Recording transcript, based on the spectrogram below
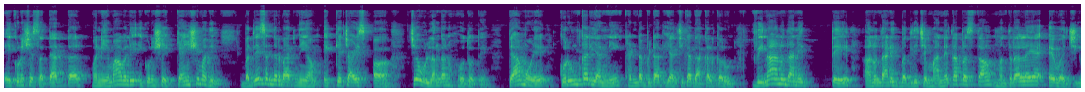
एकोणीसशे सत्याहत्तर व नियमावली एकोणीसशे एक्क्याऐंशीमधील बदलीसंदर्भात नियम एक्केचाळीस अ चे उल्लंघन होत होते. त्यामुळे कुरुमकर यांनी खंडपीठात याचिका दाखल करून विनाअनुदानित ते अनुदानित बदलीचे मान्यता प्रस्ताव मंत्रालयाऐवजी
